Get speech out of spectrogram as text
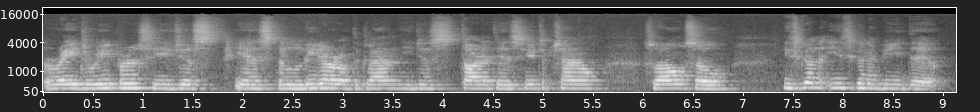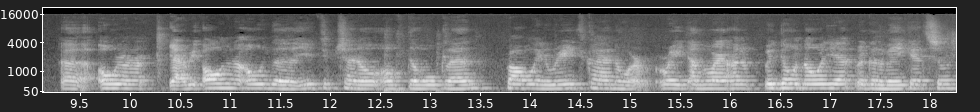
Rage Reapers. He just he is the leader of the clan. He just started his YouTube channel as well. So he's gonna he's gonna be the uh, owner. Yeah, we all gonna own the YouTube channel of the whole clan. Probably Raid clan or Raid Underwear. We don't know it yet. We're gonna make it soon.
